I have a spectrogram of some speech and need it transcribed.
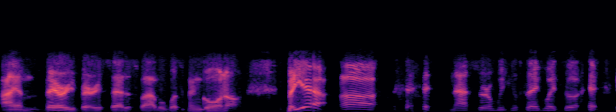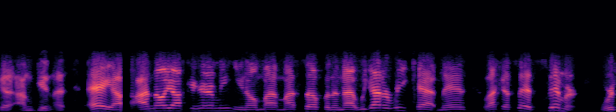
I am very, very satisfied with what's been going on. But yeah, uh, not sure if we can segue to. yeah, I'm getting. A, hey, I, I know y'all can hear me. You know, my myself and the night. We got to recap, man. Like I said, simmer. We're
